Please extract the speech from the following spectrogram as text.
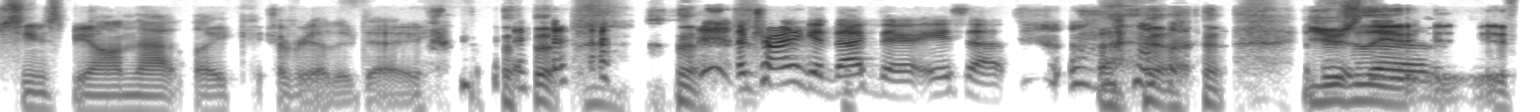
seems to be on that like every other day. I'm trying to get back there ASAP. Usually, the- if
